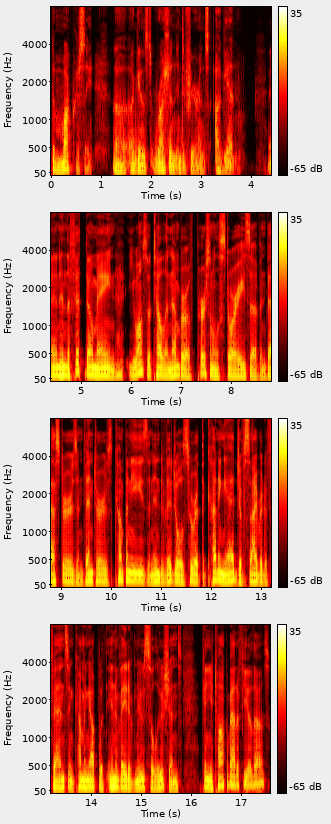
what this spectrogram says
democracy uh, against Russian interference again. And in the fifth domain, you also tell a number of personal stories of investors, inventors, companies, and individuals who are at the cutting edge of cyber defense and coming up with innovative new solutions. Can you talk about a few of those?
